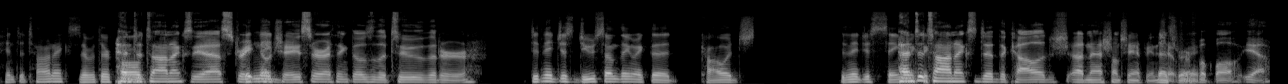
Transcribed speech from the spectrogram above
Pentatonix, is that what they're called? Pentatonix, yeah, straight Didn't no they- chaser. I think those are the two that are Didn't they just do something like the college? Didn't they just sing? like, the- Pentatonix did the college uh, national championship for right. football. Yeah.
